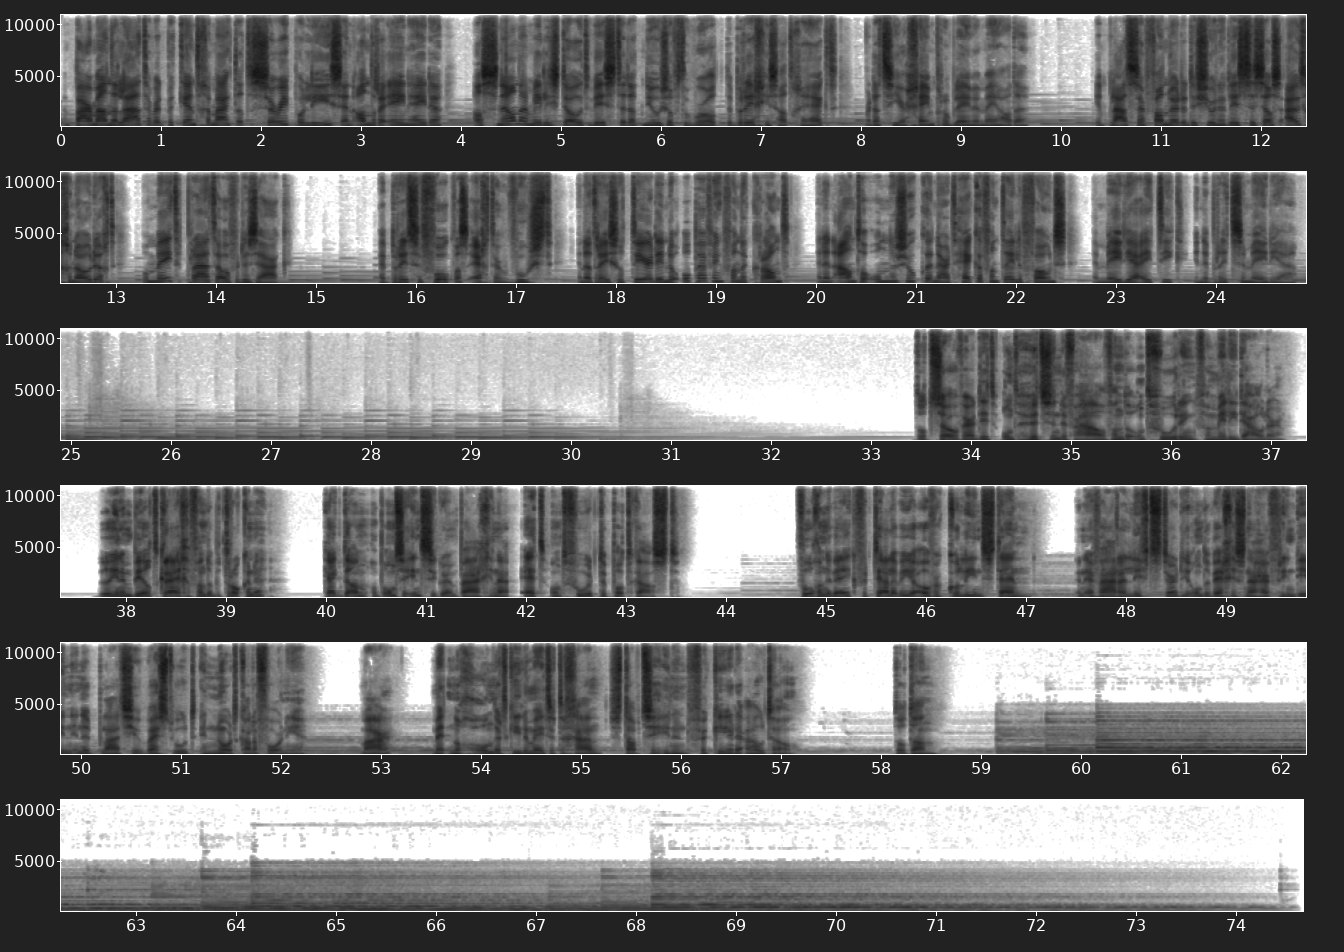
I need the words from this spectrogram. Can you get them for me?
Een paar maanden later werd bekendgemaakt dat de Surrey Police en andere eenheden al snel na Millie's dood wisten dat News of the World de berichtjes had gehackt, maar dat ze hier geen problemen mee hadden. In plaats daarvan werden de journalisten zelfs uitgenodigd om mee te praten over de zaak. Het Britse volk was echter woest en dat resulteerde in de opheffing van de krant en een aantal onderzoeken naar het hacken van telefoons en mediaethiek in de Britse media. Tot zover dit onthutsende verhaal van de ontvoering van Millie Dowler. Wil je een beeld krijgen van de betrokkenen? Kijk dan op onze Instagram-pagina ontvoert de podcast. Volgende week vertellen we je over Colleen Stan, een ervaren liftster die onderweg is naar haar vriendin in het plaatsje Westwood in Noord-Californië. Maar met nog 100 kilometer te gaan stapt ze in een verkeerde auto. Tot dan.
